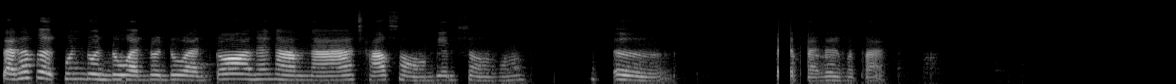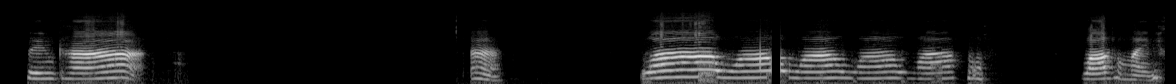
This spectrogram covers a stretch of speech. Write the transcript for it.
แต่ถ้าเกิดคุณด่วนด่วนด่วนด่วนก็แนะนำนะ เช้าสองเย็นสองเออ ไปเรื่องไปไปสินค้า อะว้าวว้าวว้าวว้าวว้าวว้าวทำไมเนี่ย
